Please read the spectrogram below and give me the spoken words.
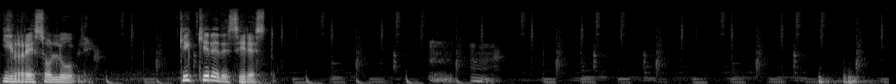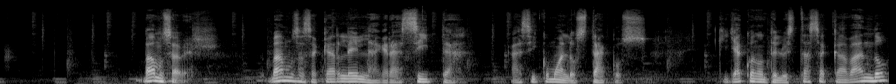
irresoluble. ¿Qué quiere decir esto? Vamos a ver, vamos a sacarle la grasita, así como a los tacos, que ya cuando te lo estás acabando,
